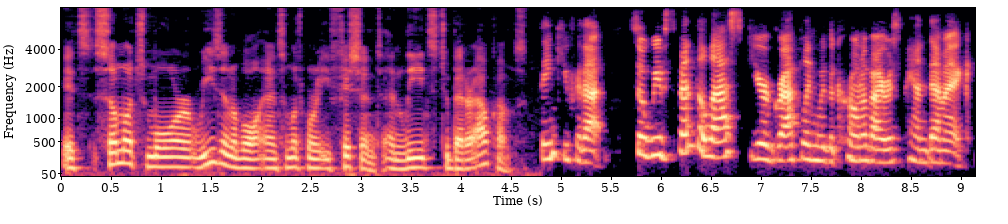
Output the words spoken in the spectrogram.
It's so much more reasonable and so much more efficient and leads to better outcomes. Thank you for that. So, we've spent the last year grappling with the coronavirus pandemic.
